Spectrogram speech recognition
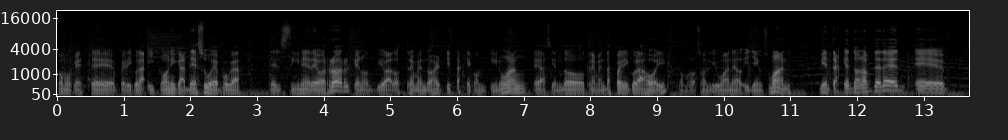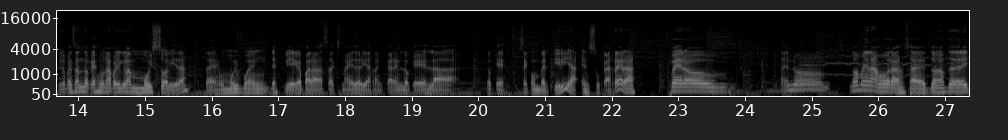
como que esta película icónica de su época del cine de horror que nos dio a dos tremendos artistas que continúan eh, haciendo tremendas películas hoy, como lo son Lee Wanell y James Wan. Mientras que Dawn of the Dead, eh, sigo pensando que es una película muy sólida, o sea, es un muy buen despliegue para Zack Snyder y arrancar en lo que es la lo que se convertiría en su carrera, pero eh, no no me enamora. O sea, Dawn of the Dead,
